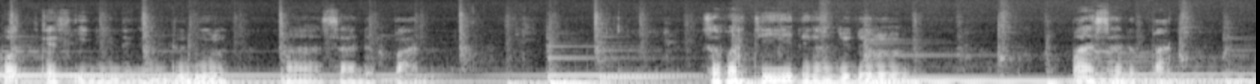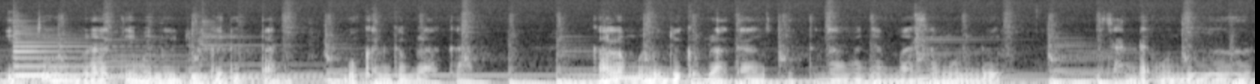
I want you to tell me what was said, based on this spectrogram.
podcast ini dengan judul Masa Depan. Seperti dengan judul Masa Depan, itu berarti menuju ke depan, bukan ke belakang. Kalau menuju ke belakang itu namanya masa mundur. Bercanda mundur.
